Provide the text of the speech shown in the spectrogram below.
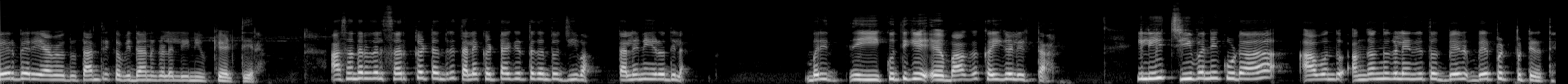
ಬೇರೆ ಬೇರೆ ಯಾವ್ಯಾವುದು ತಾಂತ್ರಿಕ ವಿಧಾನಗಳಲ್ಲಿ ನೀವು ಕೇಳ್ತೀರ. ಆ ಸಂದರ್ಭದಲ್ಲಿ ಸರ್ಕಟ್ ಅಂದರೆ ತಲೆ ಕಟ್ಟಾಗಿರ್ತಕ್ಕಂಥ ಜೀವ, ತಲೆನೇ ಇರೋದಿಲ್ಲ. ಬರೀ ಈ ಕುತ್ತಿಗೆ ಭಾಗ ಕೈಗಳಿರ್ತಾ. ಇಲ್ಲಿ ಜೀವನೇ ಕೂಡ ಆ ಒಂದು ಅಂಗಾಂಗಗಳೇನಿರುತ್ತೆ ಅದು ಬೇರೆ, ಬೇರ್ಪಟ್ಬಿಟ್ಟಿರುತ್ತೆ.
